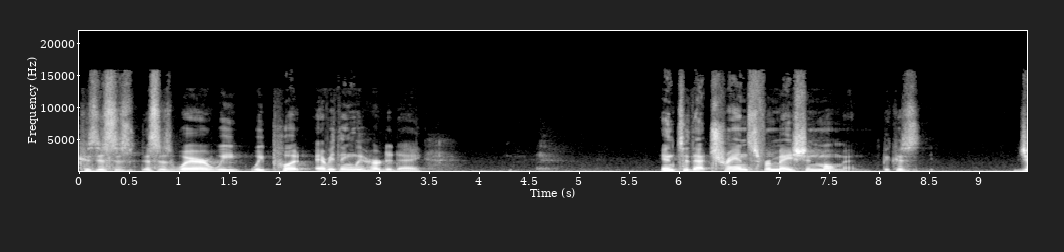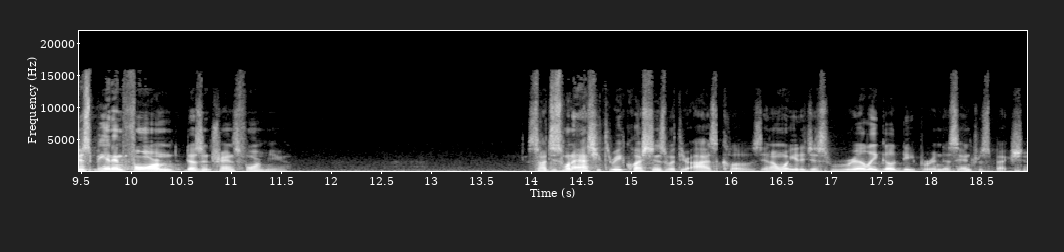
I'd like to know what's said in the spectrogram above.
Because this is, this is where we, we put everything we heard today into that transformation moment. Because just being informed doesn't transform you. So I just want to ask you three questions with your eyes closed, and I want you to just really go deeper in this introspection.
